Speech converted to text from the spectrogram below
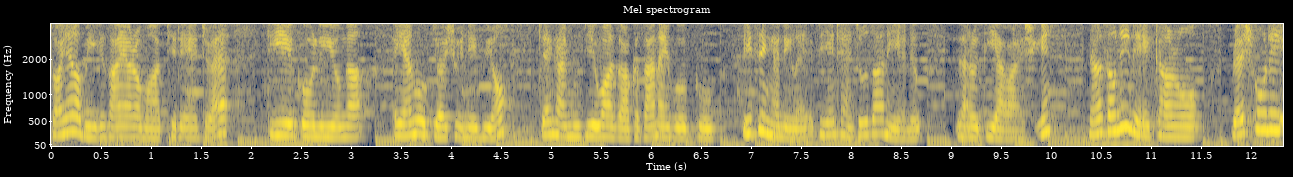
တွားရောက်ပြီးကစားရတော့မှာဖြစ်တဲ့အတွက် Diego Leon ကအရန်ကိုပျော်ရွှင်နေပြီးတော့တန်ခိုင်မှုပြေဝစွာကစားနိုင်ဖို့ကိုလေ့ကျင့်ခန်းတွေလည်းအပြင်းထန်စူးစမ်းနေရလို့ ဒါတို့သိရပါတယ်ရှင်။နောက်ဆုံးနေ့တွေကတော့ Rashford နဲ့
